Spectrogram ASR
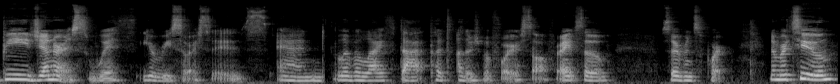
be generous with your resources and live a life that puts others before yourself, right? So, serve and support. Number two,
